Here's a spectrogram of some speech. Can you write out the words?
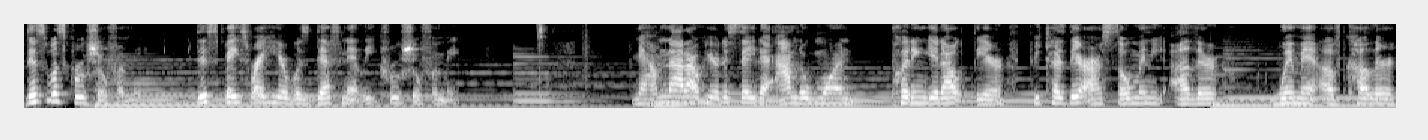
this was crucial for me. This space right here was definitely crucial for me. Now, I'm not out here to say that I'm the one putting it out there because there are so many other women of color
